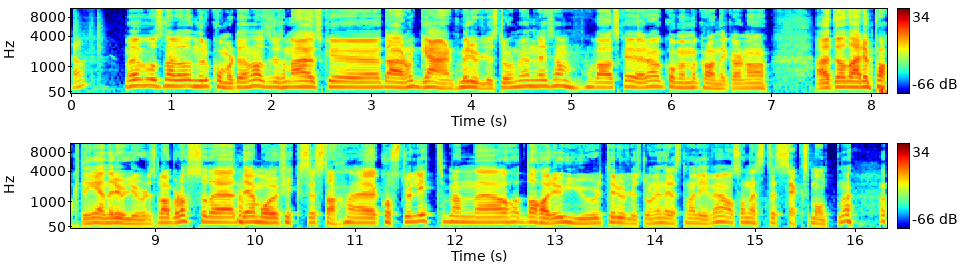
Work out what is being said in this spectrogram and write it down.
Ja. Men hvordan er det når du kommer til den, da? Så liksom, jeg skulle, det er noe gærent med rullestolen min, liksom. Hva skal jeg gjøre? Kommer mekanikeren og vet, Det er en pakning i ene rullehjulet som har blåst, så det, det må jo fikses, da. Det koster jo litt, men eh, da har du jo hjul til rullestolen din resten av livet, altså neste seks månedene.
